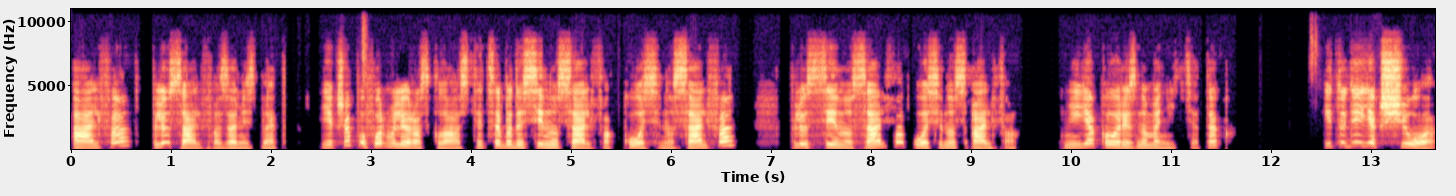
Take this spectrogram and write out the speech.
альфа плюс альфа замість бета. Якщо по формулі розкласти, це буде синус альфа косінус альфа плюс синус альфа косінус альфа. Ніякого різноманіття, так? І тоді, якщо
